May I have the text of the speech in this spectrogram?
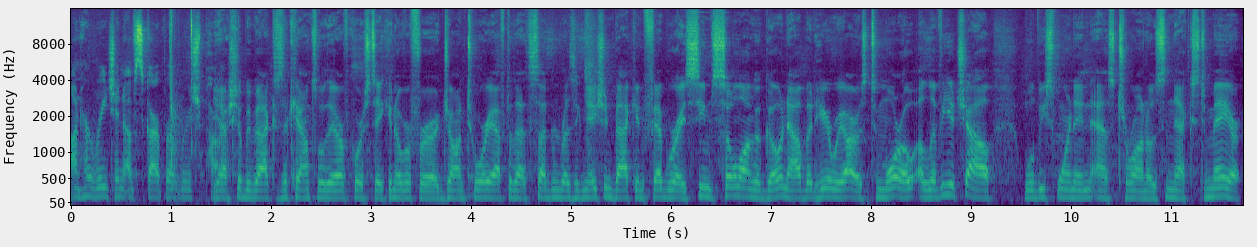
on her region of Scarborough Rouge Park. Yeah, she'll be back as the council there, of course, taking over for John Tory after that sudden resignation back in February. Seems so long ago now, but here we are. As tomorrow, Olivia Chow will be sworn in as Toronto's next mayor.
